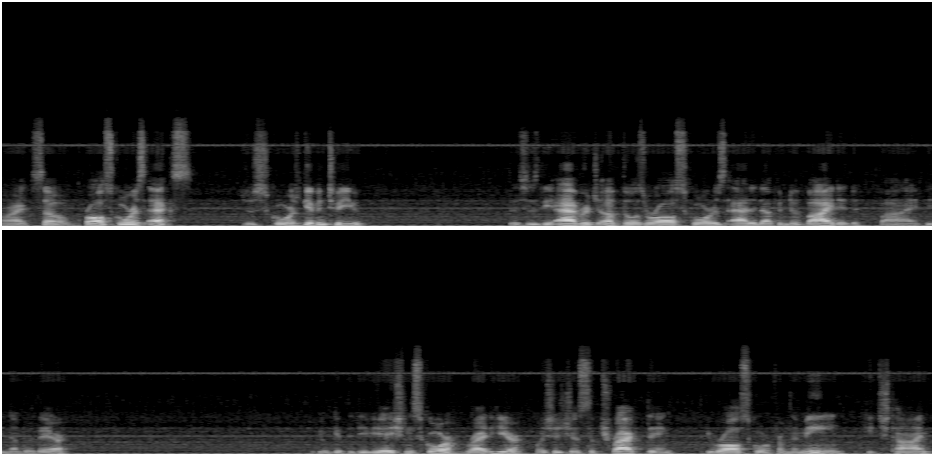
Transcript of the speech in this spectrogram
Alright, so raw score is x, just scores given to you. This is the average of those raw scores added up and divided by the number there. You'll get the deviation score right here, which is just subtracting the raw score from the mean each time.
